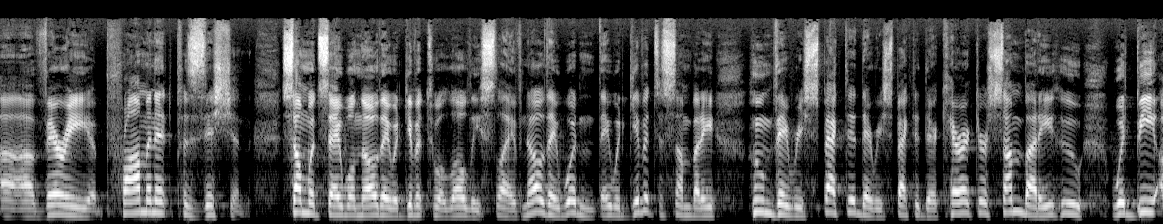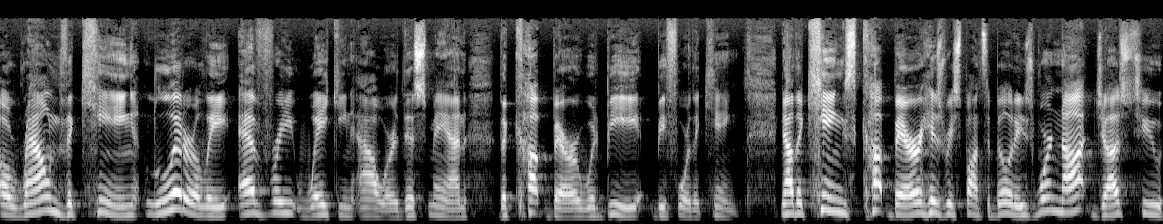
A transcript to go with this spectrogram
a very prominent position. Some would say, well, no, they would give it to a lowly slave. No, they wouldn't. They would give it to somebody whom they respected. They respected their character, somebody who would be around the king literally every waking hour. This man, the cupbearer, would be before the king. Now, the king's cupbearer, his responsibilities were not just to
